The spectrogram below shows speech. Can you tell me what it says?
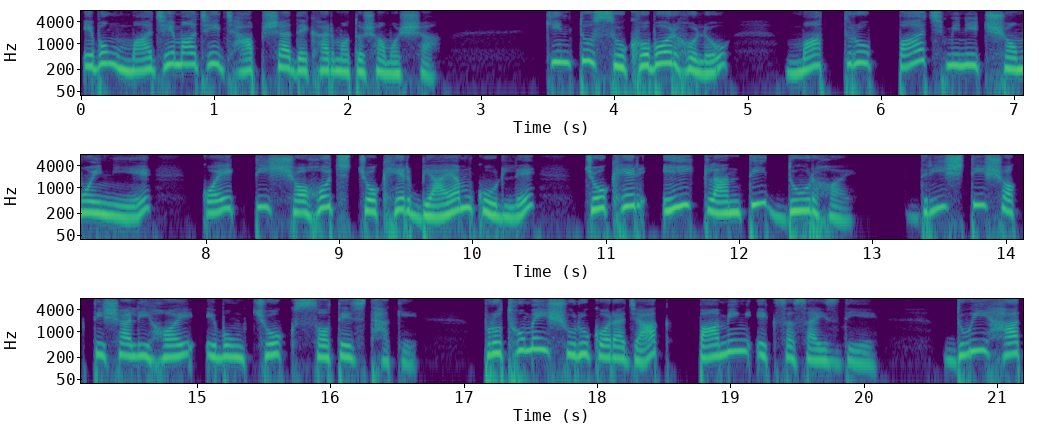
এবং মাঝে মাঝে ঝাপসা দেখার মতো সমস্যা। কিন্তু সুখবর হল, মাত্র পাঁচ মিনিট সময় নিয়ে কয়েকটি সহজ চোখের ব্যায়াম করলে চোখের এই ক্লান্তি দূর হয়। দৃষ্টি শক্তিশালী হয় এবং চোখ সতেজ থাকে। প্রথমেই শুরু করা যাক পামিং এক্সারসাইজ দিয়ে। দুই হাত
